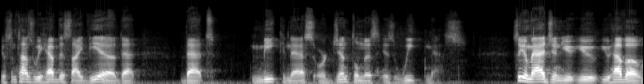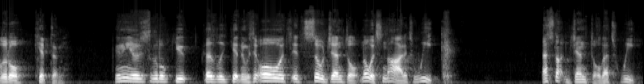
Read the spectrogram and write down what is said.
You know, sometimes we have this idea that, that meekness or gentleness is weakness. So you imagine you, you, you have a little kitten. And, you know, just a little cute, cuddly kitten. We say, oh, it's, it's so gentle. No, it's not. It's weak. That's not gentle, that's weak.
